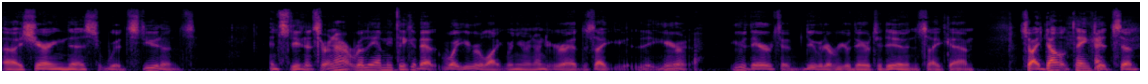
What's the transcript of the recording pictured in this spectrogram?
uh, sharing this with students and students are not really. I mean, think about what you're like when you're an undergrad. It's like you're you're there to do whatever you're there to do, and it's like. Um, so I don't think it's. Um,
